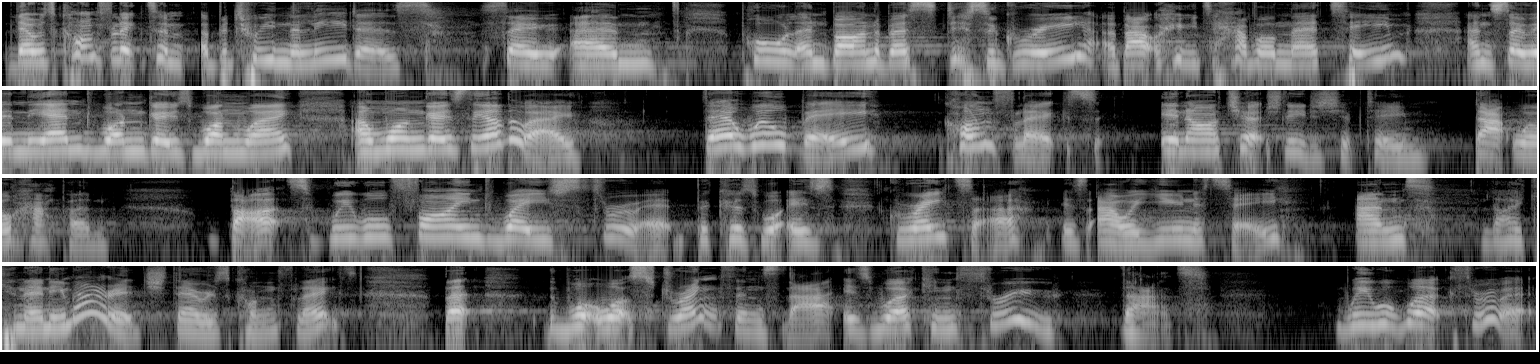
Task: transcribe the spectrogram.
There was conflict um, between the leaders. So um, Paul and Barnabas disagree about who to have on their team. And so in the end, one goes one way and one goes the other way. There will be conflict in our church leadership team. That will happen. But we will find ways through it because what is greater is our unity. And like in any marriage, there is conflict. But what, what strengthens that is working through that. We will work through it.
